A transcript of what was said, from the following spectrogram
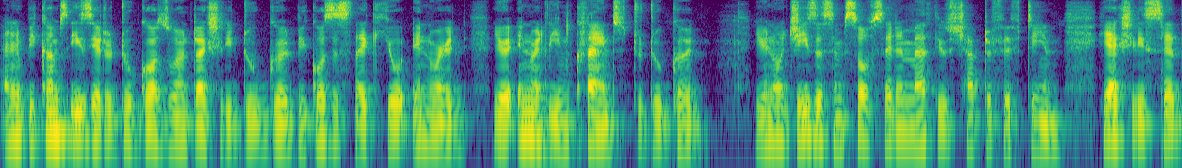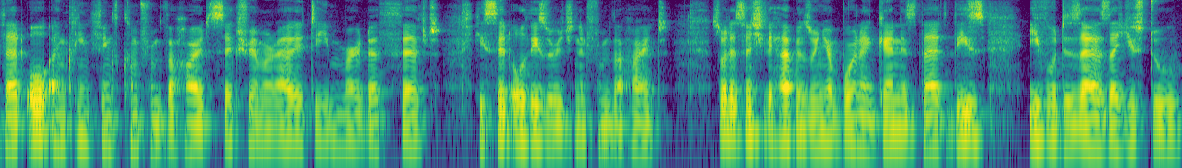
and it becomes easier to do God's will and to actually do good because it's like you're inward, you're inwardly inclined to do good. You know, Jesus himself said in Matthew chapter 15, he actually said that all unclean things come from the heart sexual immorality, murder, theft. He said all these originate from the heart. So, what essentially happens when you're born again is that these evil desires that used to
